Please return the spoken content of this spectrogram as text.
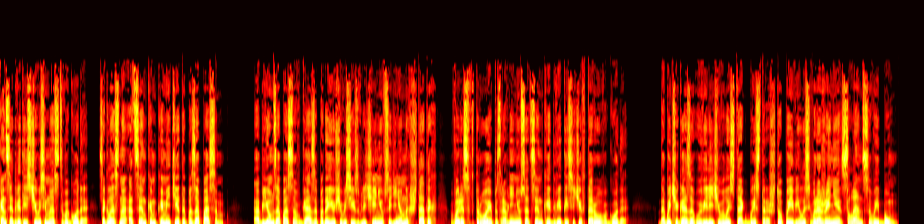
В конце 2018 года, согласно оценкам Комитета по запасам, Объем запасов газа, подающегося извлечению в Соединенных Штатах, вырос втрое по сравнению с оценкой 2002 года. Добыча газа увеличивалась так быстро, что появилось выражение «сланцевый бум».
